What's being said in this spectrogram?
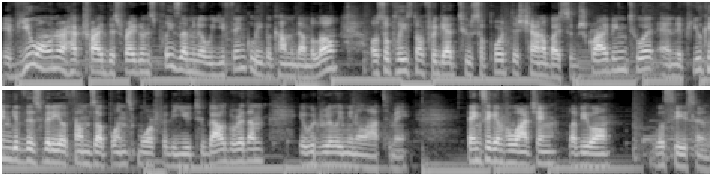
If you own or have tried this fragrance, please let me know what you think. Leave a comment down below. Also, please don't forget to support this channel by subscribing to it. And if you can give this video a thumbs up once more for the YouTube algorithm, it would really mean a lot to me. Thanks again for watching. Love you all. We'll see you soon.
